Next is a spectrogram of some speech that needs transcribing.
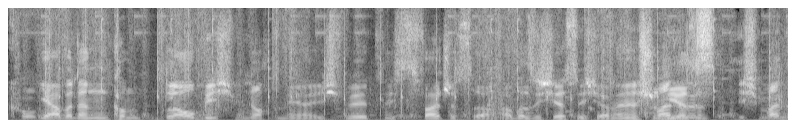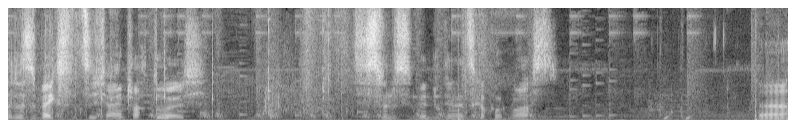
Kobalt. Ja, aber dann kommt, glaube ich, noch mehr. Ich will jetzt nichts Falsches sagen, aber sicher ist sicher. Wenn wir ich schon meine, hier das, sind. ich meine, das wechselt sich einfach durch. Was ist, wenn, du den jetzt kaputt machst? Äh,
